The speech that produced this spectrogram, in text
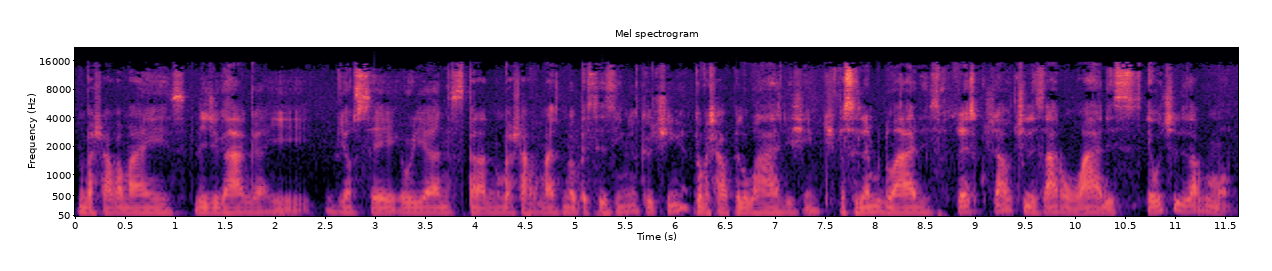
não baixava mais Lady Gaga e Beyoncé, Rihanna, essas paradas, não baixava mais no meu PCzinho que eu tinha, que eu baixava pelo Ares, gente. Você lembra do Ares? Já, já utilizaram o Ares? Eu utilizava um monte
